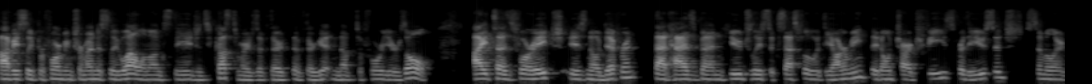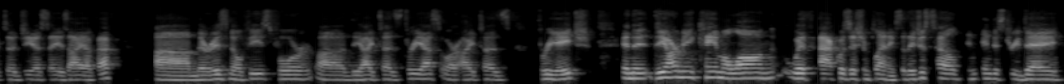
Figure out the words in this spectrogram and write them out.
obviously performing tremendously well amongst the agency customers if they're if they're getting up to four years old. ITES 4H is no different. That has been hugely successful with the Army. They don't charge fees for the usage, similar to GSA's IFF. Um, there is no fees for uh, the ITES 3S or ITES 3H. And the, the Army came along with acquisition planning. So they just held an industry day,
